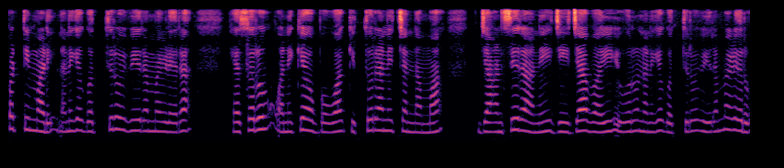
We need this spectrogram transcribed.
ಪಟ್ಟಿ ಮಾಡಿ. ನನಗೆ ಗೊತ್ತಿರುವ ವೀರ ಮಹಿಳೆಯರ ಹೆಸರು ಒನಕೆ ಒಬ್ಬವ್ವ ಕಿತ್ತೂರಾಣಿ ಚೆನ್ನಮ್ಮ ಝಾನ್ಸಿ ರಾಣಿ, ಜೀಜಾಬಾಯಿ, ಇವರು ನನಗೆ ಗೊತ್ತಿರುವ ವೀರ ಮಹಿಳೆಯರು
